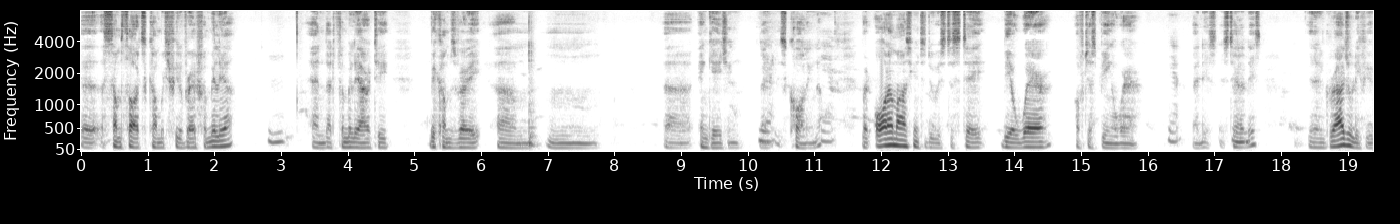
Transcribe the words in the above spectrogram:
uh, some thoughts come which feel very familiar. And that familiarity becomes very um, mm, uh, engaging like Yeah. it's calling no? yeah, but all i'm asking you to do is to stay be aware of just being aware. Yeah, like this, stay like this. And then gradually, if you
